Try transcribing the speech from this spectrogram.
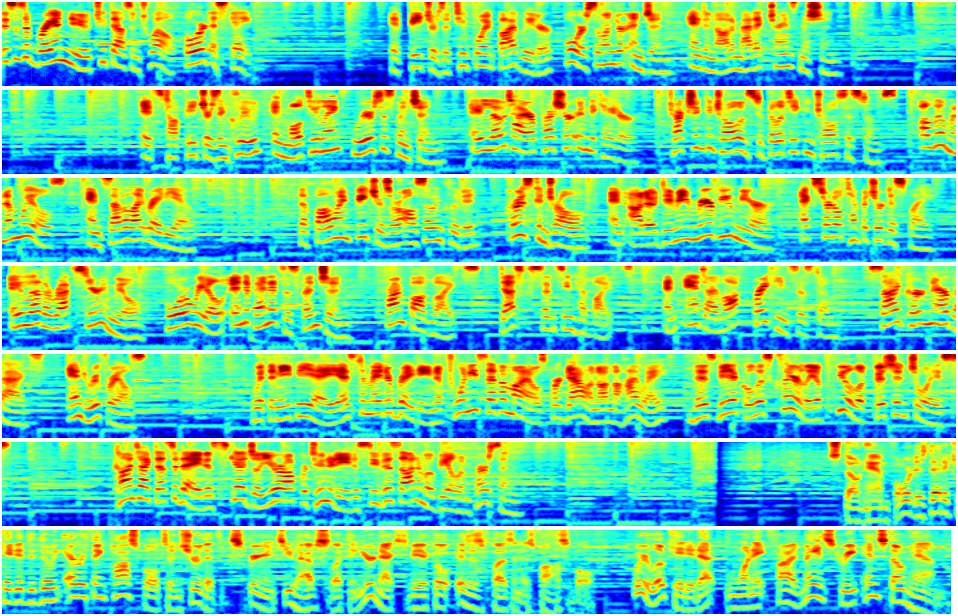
This is a brand new 2012 Ford Escape. It features a 2.5-liter four-cylinder engine and an automatic transmission. Its top features include a multi-link rear suspension, a low tire pressure indicator, traction control and stability control systems, aluminum wheels, and satellite radio. The following features are also included cruise control, an auto-dimming rearview mirror, external temperature display, a leather-wrapped steering wheel, four-wheel independent suspension, front fog lights, dusk sensing headlights, an anti-lock braking system, side curtain airbags, and roof rails. With an EPA estimated rating of 27 miles per gallon on the highway, this vehicle is clearly a fuel-efficient choice. Contact us today to schedule your opportunity to see this automobile in person. Stoneham Ford is dedicated to doing everything possible to ensure that the experience you have selecting your next vehicle is as pleasant as possible. We're located at 185 Main Street in Stoneham.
